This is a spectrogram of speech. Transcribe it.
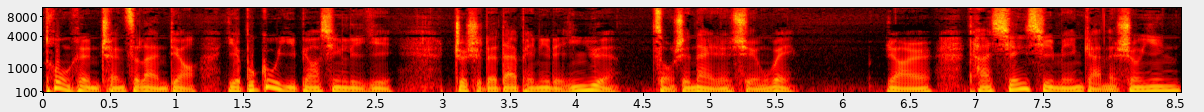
痛恨陈词滥调，也不故意标新立异，这使得戴佩妮的音乐总是耐人寻味。然而，她纤细敏感的声音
